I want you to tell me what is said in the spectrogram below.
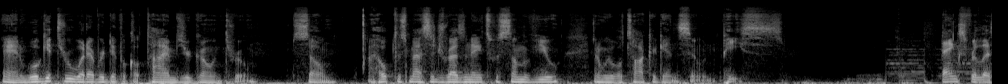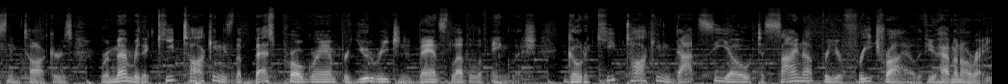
and we'll get through whatever difficult times you're going through. So I hope this message resonates with some of you, and we will talk again soon. Peace. Thanks for listening, talkers. Remember that Keep Talking is the best program for you to reach an advanced level of English. Go to keeptalking.co to sign up for your free trial if you haven't already.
